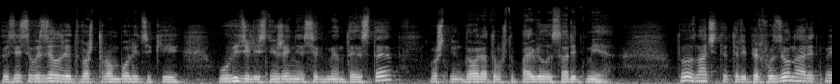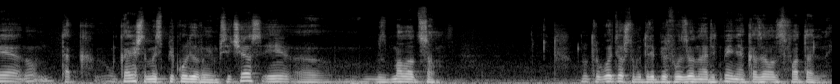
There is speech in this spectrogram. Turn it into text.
То есть если вы сделали ваш тромболитик и увидели снижение сегмента СТ, уж не говоря о том, что появилась аритмия, то значит это реперфузионная аритмия. Ну, так, конечно, мы спекулируем сейчас и э, с молодцом. Ну, другое дело, чтобы реперфузионная аритмия не оказалась фатальной.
